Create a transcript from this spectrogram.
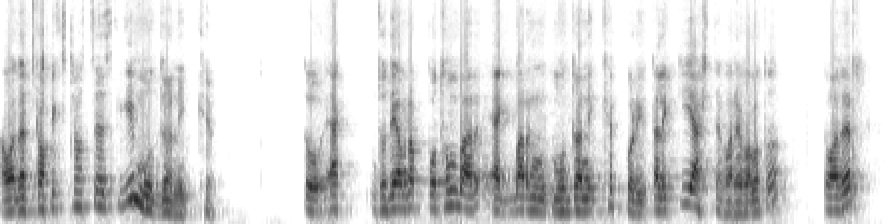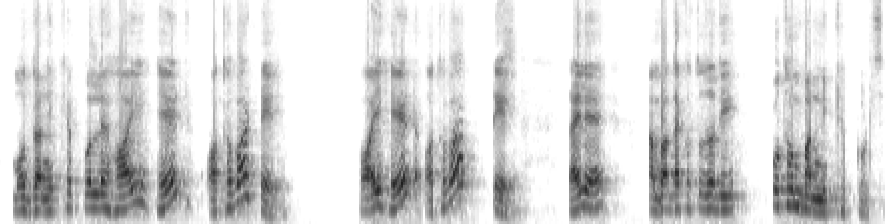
আমাদের টপিকসটা হচ্ছে আজকে কি মুদ্রা নিক্ষেপ। তো এক, যদি আমরা প্রথমবার একবার মুদ্রা নিক্ষেপ করি, তাহলে কি আসতে পারে বলো তো? তোমাদের মুদ্রা নিক্ষেপ করলে হয় হেড অথবা টেল হয় হেড অথবা টেল তাইলে আমরা দেখো তো যদি প্রথমবার নিক্ষেপ করছি,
